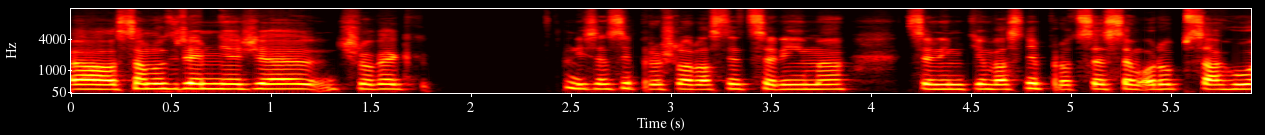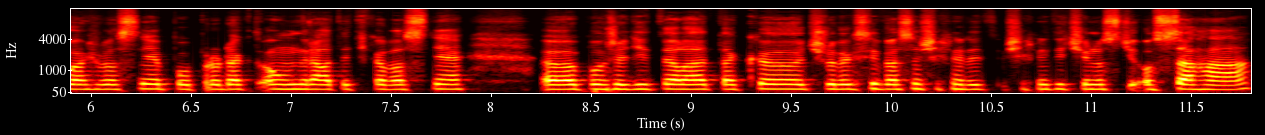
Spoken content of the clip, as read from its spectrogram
eh, samozřejmě, že člověk když jsem si prošla vlastně celým, celým tím vlastně procesem od obsahu až vlastně po product ownera, teďka vlastně uh, po ředitele, tak uh, člověk si vlastně všechny, všechny ty činnosti osahá,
